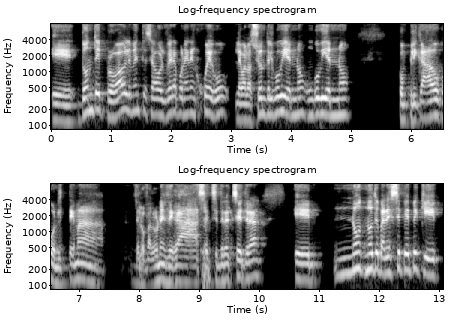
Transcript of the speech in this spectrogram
eh, donde probablemente se va a volver a poner en juego la evaluación del gobierno, un gobierno complicado con el tema de los balones de gas, etcétera, etcétera. Eh, ¿no, ¿No te parece, Pepe, que,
